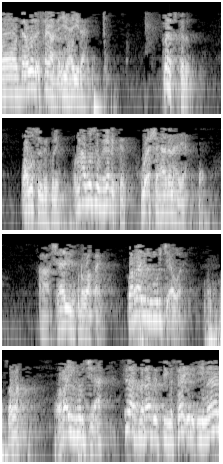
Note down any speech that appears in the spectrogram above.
Oo daawada isagaa bixiya ha yidhaahdo mana tukado waa muslim bay ku leeyihiin war maxaad muslimka ka dhigteen? Wuu ashahaadanhayaa shahaadadiibu ku dhawaaqaya waa ra'yulmurjia waay sooma waa ra'yulmurjia sidaas daraaddeed fii masaa'il iimaan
